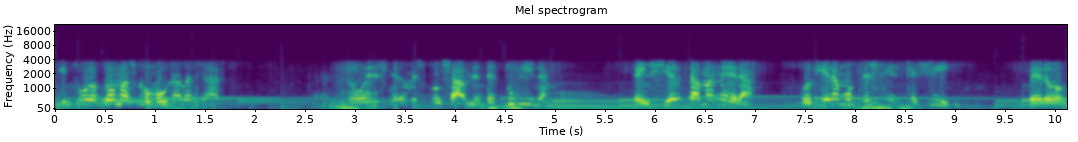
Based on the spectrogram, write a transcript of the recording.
y tú lo tomas como una verdad, no es el responsable de tu vida. En cierta manera, pudiéramos decir que sí, pero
